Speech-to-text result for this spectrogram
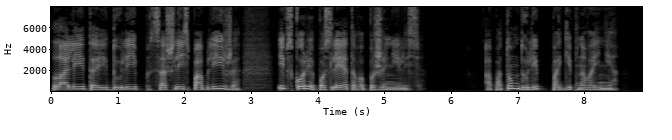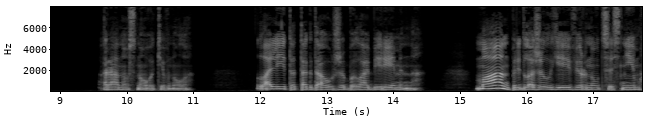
Лолита и Дулип сошлись поближе и вскоре после этого поженились. А потом Дулип погиб на войне. Рано снова кивнула. Лолита тогда уже была беременна. Маан предложил ей вернуться с ним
